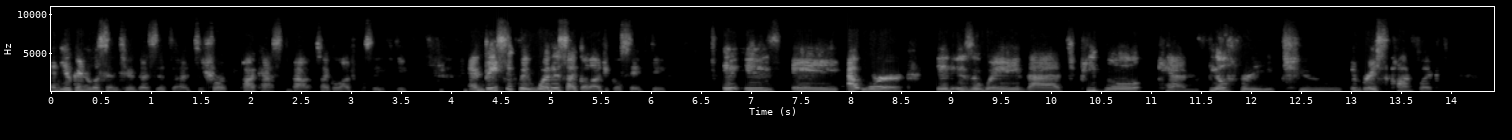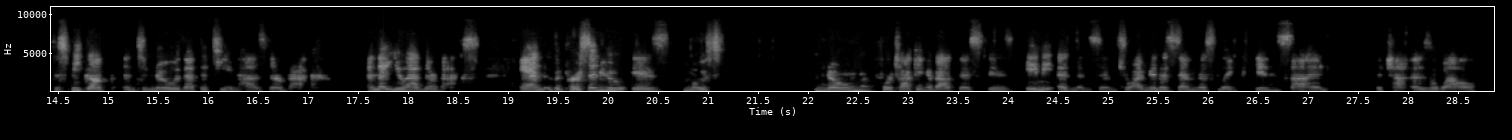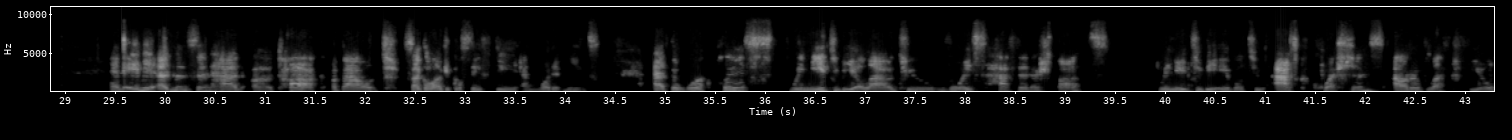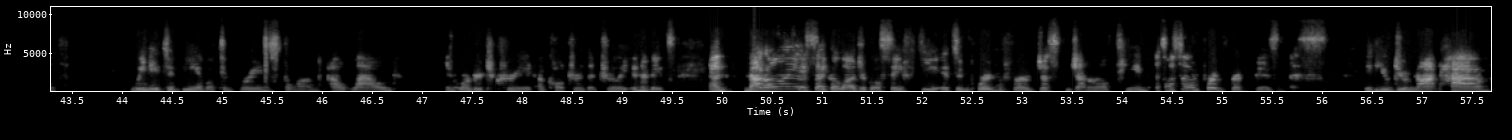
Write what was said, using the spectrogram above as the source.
And you can listen to this. It's a, it's a short podcast about psychological safety. And basically, what is psychological safety? It is a, at work, it is a way that people can feel free to embrace conflict, to speak up, and to know that the team has their back and that you have their backs. And the person who is most known for talking about this is Amy Edmondson. So I'm going to send this link inside the chat as well. And Amy Edmondson had a talk about psychological safety and what it means. At the workplace, we need to be allowed to voice half finished thoughts. We need to be able to ask questions out of left field. We need to be able to brainstorm out loud in order to create a culture that truly innovates. And not only is psychological safety, it's important for just general team, it's also important for business. If you do not have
